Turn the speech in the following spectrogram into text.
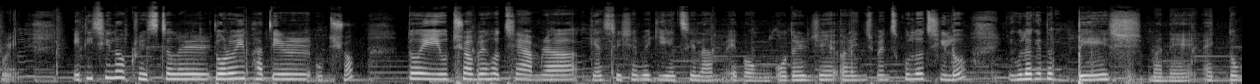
করি। এটি ছিল ক্রিস্টালের চড়ুই ভাতির উৎসব। তো এই উৎসবে হচ্ছে আমরা গেস্ট হিসেবে গিয়েছিলাম এবং ওদের যে অ্যারেঞ্জমেন্টসগুলো ছিল, এগুলো কিন্তু বেশ মানে একদম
